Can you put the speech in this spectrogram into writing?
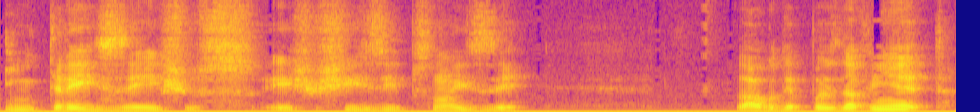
em três eixos, eixo X, Y e Z. Logo depois da vinheta.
